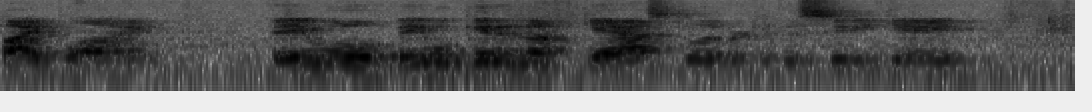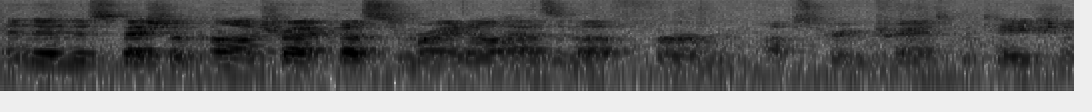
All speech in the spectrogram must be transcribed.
pipeline. They will, they will get enough gas delivered to the city gate. And then the special contract customer I know has enough firm upstream transportation.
